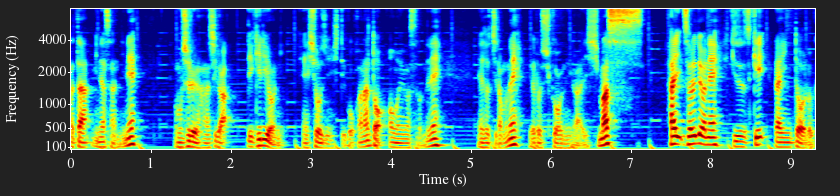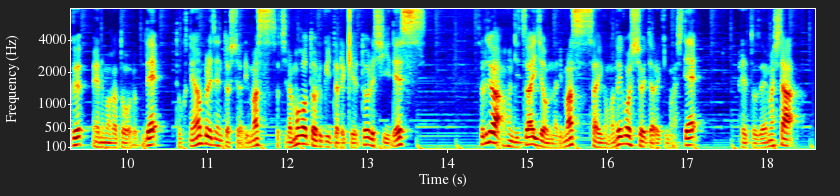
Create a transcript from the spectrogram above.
また皆さんにね、面白い話ができるように、え精進していこうかなと思いますのでね、えそちらもね、よろしくお願いします。はい。それではね、引き続き LINE 登録、メルマガ登録で特典をプレゼントしております。そちらもご登録いただけると嬉しいです。それでは本日は以上になります。最後までご視聴いただきましてありがとうございました。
